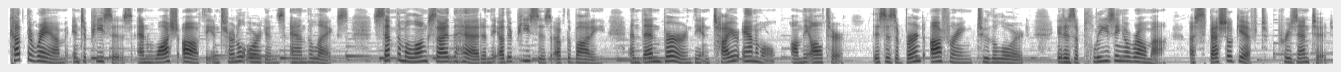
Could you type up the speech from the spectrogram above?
Cut the ram into pieces and wash off the internal organs and the legs. Set them alongside the head and the other pieces of the body, and then burn the entire animal on the altar. This is a burnt offering to the Lord. It is a pleasing aroma, a special gift presented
